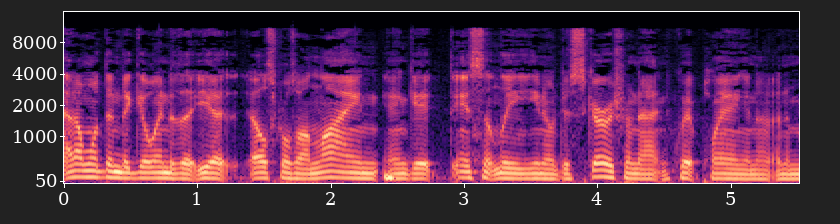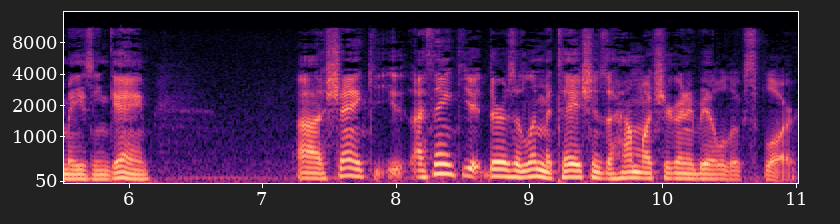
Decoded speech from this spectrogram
I don't want them to go into the yeah, Elder Scrolls Online and get instantly you know discouraged from that and quit playing an, an amazing game. Uh, Shank, I think y there's a limitations of how much you're going to be able to explore.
